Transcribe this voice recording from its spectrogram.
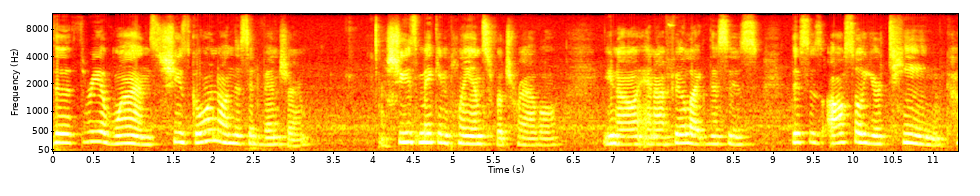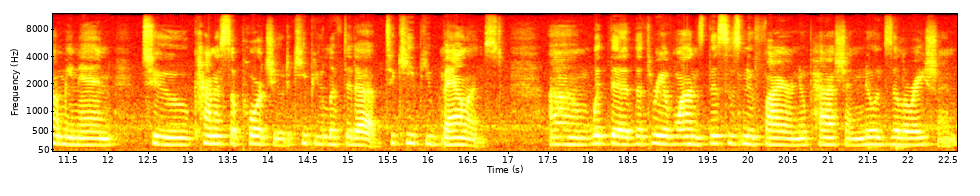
The Three of Wands, she's going on this adventure. She's making plans for travel, you know, and I feel like this is this is also your team coming in to kind of support you, to keep you lifted up, to keep you balanced. Um, with the, the Three of Wands, this is new fire, new passion, new exhilaration.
